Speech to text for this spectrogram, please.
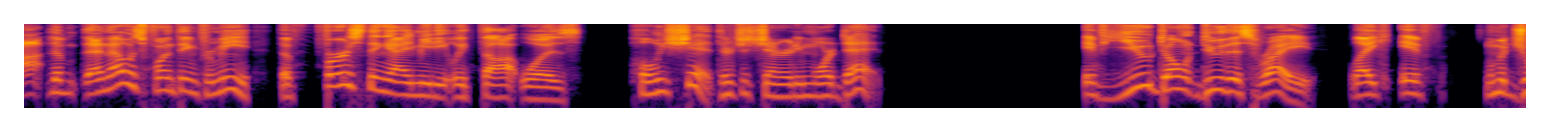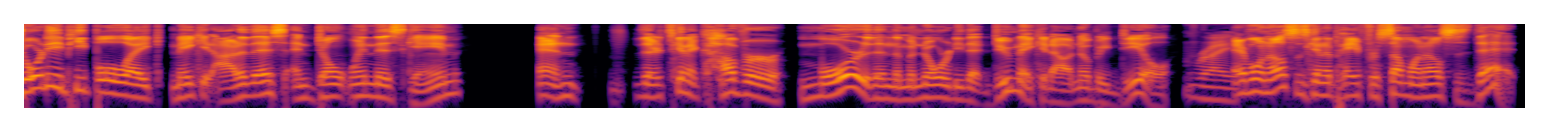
I, the, and that was a fun thing for me. The first thing I immediately thought was, holy shit, they're just generating more debt. If you don't do this right, like if the majority of people like make it out of this and don't win this game, and it's going to cover more than the minority that do make it out, no big deal. right. Everyone else is going to pay for someone else's debt,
